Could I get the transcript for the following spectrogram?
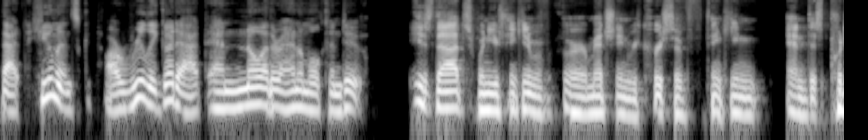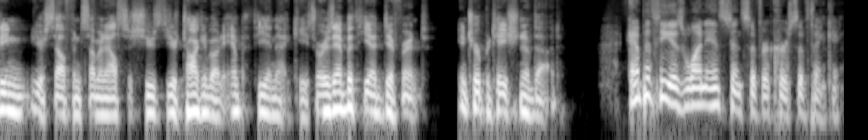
that humans are really good at and no other animal can do. Is that when you're thinking of or mentioning recursive thinking and just putting yourself in someone else's shoes, you're talking about empathy in that case? Or is empathy a different interpretation of that? Empathy is one instance of recursive thinking.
